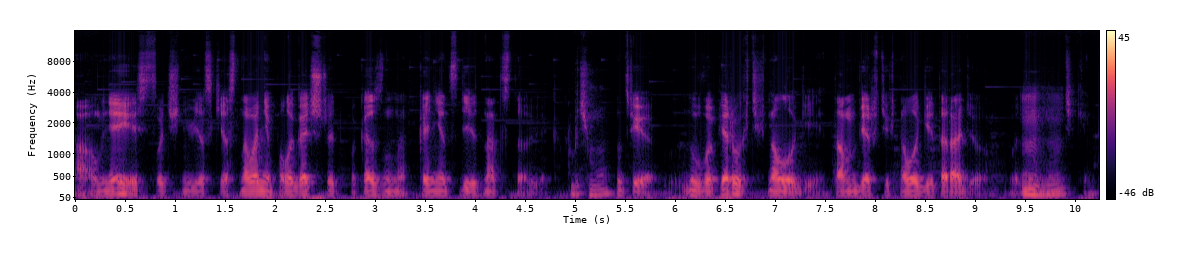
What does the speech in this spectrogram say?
А у меня есть очень веские основания полагать, что это показано конец 19 века. Почему? Смотри, ну, во-первых, технологии. Там верх технологии это радио в этом Мгм. мультике.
